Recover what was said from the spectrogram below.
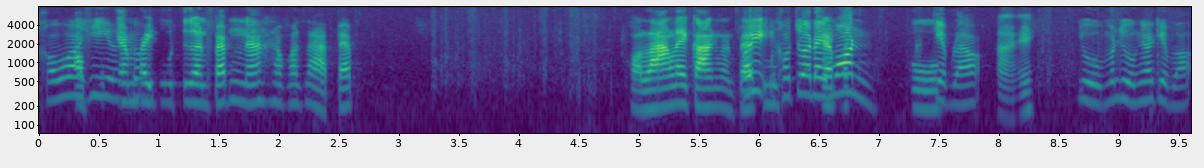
เขาว่าเอาที่โปรแกรมมันไปก็ดูเตือนแป๊บนึงนะทำความสะอาดแป๊บขอล้างรายการก่อนแป๊บเฮ้ยมึงเขาเจอไดมอนด์กูเก็บแล้วไหนอยู่มันอยู่เงี้ยเก็บแล้ว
